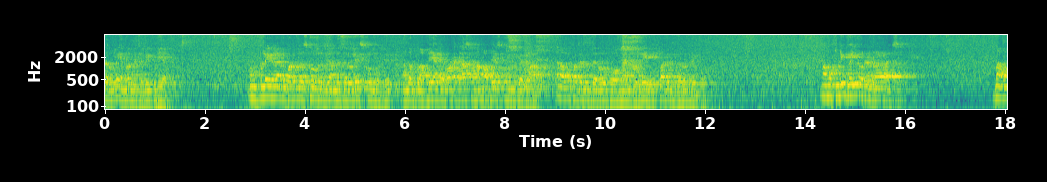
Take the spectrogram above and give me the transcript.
தெருவில் இன்னொரு வீட்டில் போய் குடியாது. நம்ம பிள்ளைகள் அங்கே பக்கத்தில் ஸ்கூல் இருக்குது அந்த தெருவுலேயே ஸ்கூல் இருக்குது அந்த அப்படியே அங்கே ரோட்டை கிராஸ் பண்ணாமல் அப்படியே ஸ்கூலுக்கு போயிடலாம் அதனால் பக்கத்து தெருவுக்கு போவோமேன்னு சொல்லி பக்கத்து தெருவு கிடைப்போம். நம்ம குடி போய் ஒரு ரெண்டு நாள் ஆச்சு. நாம்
